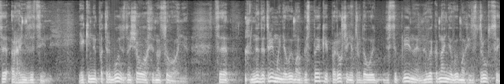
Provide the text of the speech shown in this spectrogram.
це організаційні, які не потребують значного фінансування. Це недотримання вимог безпеки, порушення трудової дисципліни, невиконання вимог інструкцій,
